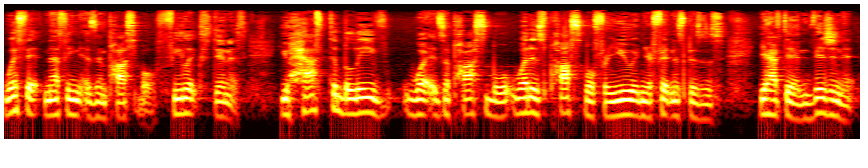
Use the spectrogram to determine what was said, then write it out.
With it, nothing is impossible. Felix Dennis. You have to believe what is possible, what is possible for you in your fitness business. You have to envision it.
